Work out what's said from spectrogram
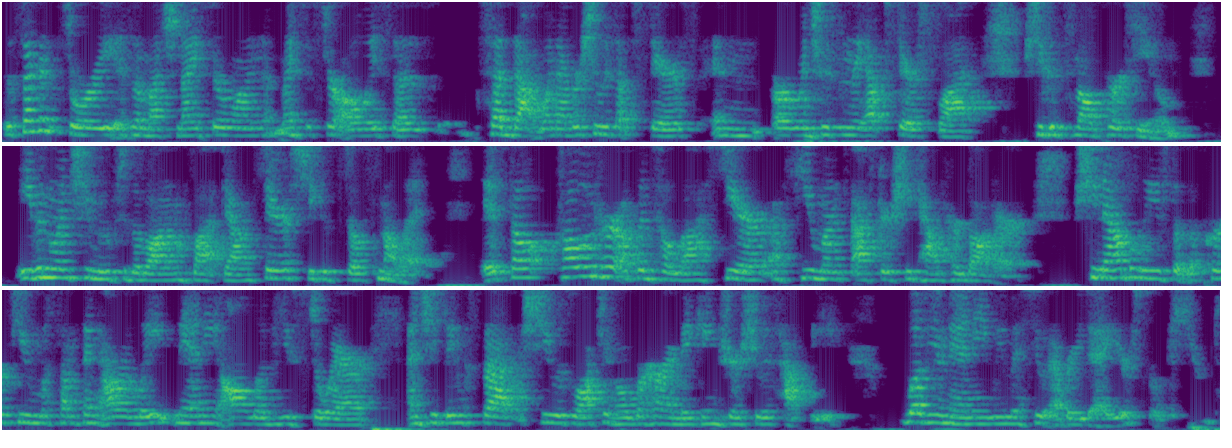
The second story is a much nicer one. My sister always says said that whenever she was upstairs in or when she was in the upstairs flat, she could smell perfume. Even when she moved to the bottom flat downstairs, she could still smell it. It felt, followed her up until last year, a few months after she'd had her daughter. She now believes that the perfume was something our late nanny Olive used to wear, and she thinks that she was watching over her and making sure she was happy. Love you, Nanny. We miss you every day. You're so cute.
